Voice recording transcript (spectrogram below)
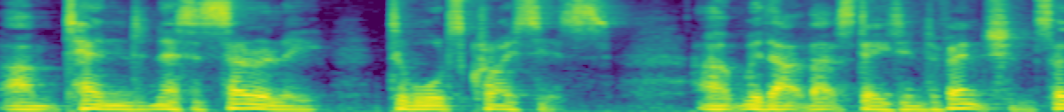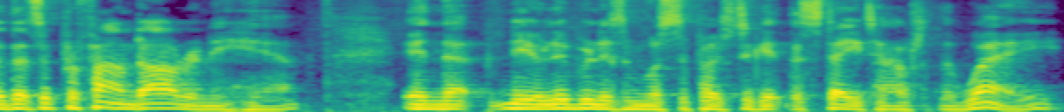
um, tend necessarily towards crisis uh, without that state intervention. So there's a profound irony here in that neoliberalism was supposed to get the state out of the way,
